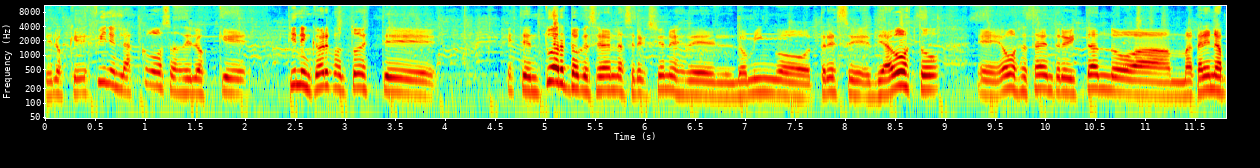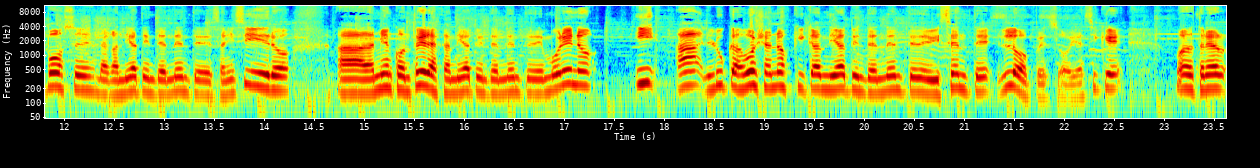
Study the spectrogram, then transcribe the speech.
de los que definen las cosas, de los que tienen que ver con todo este, este entuerto que se da en las elecciones del domingo 13 de agosto. Eh, vamos a estar entrevistando a Macarena Pose, la candidata a intendente de San Isidro, a Damián Contreras, candidato a intendente de Moreno, y a Lucas Boyanowski, candidato a intendente de Vicente López hoy. Así que vamos a tener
